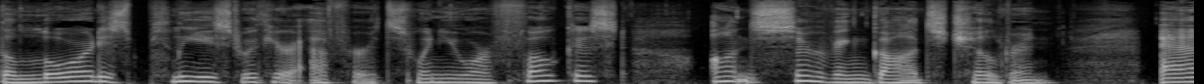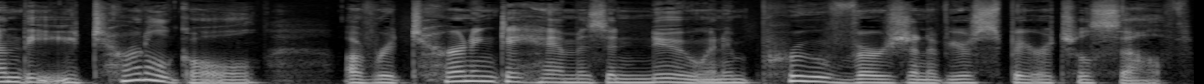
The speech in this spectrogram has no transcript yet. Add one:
The Lord is pleased with your efforts when you are focused on serving God's children and the eternal goal of returning to Him as a new and improved version of your spiritual self.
